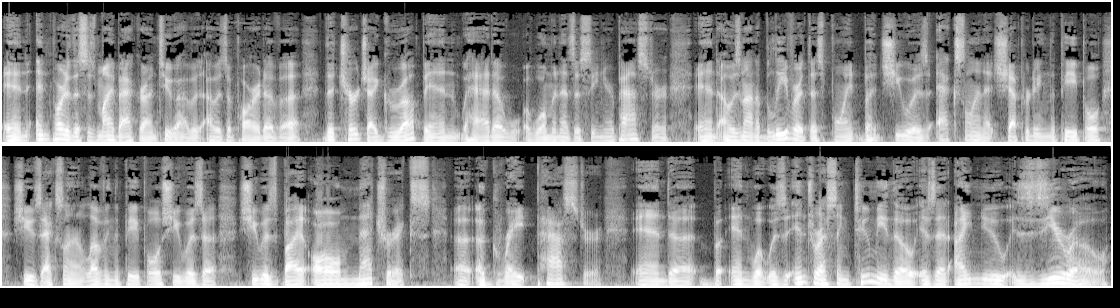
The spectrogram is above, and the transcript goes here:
and and part of this is my background too. I was I was a part of uh, the church I grew up in had a, a, woman as a senior pastor, and I was not a believer at this point, but she was excellent at shepherding the people. She was excellent at loving the people. She was a she was by all metrics a, great pastor and uh, but and what was interesting to me though is that I knew zero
